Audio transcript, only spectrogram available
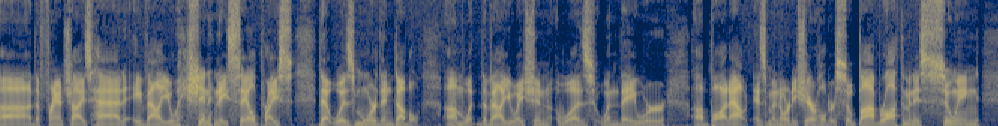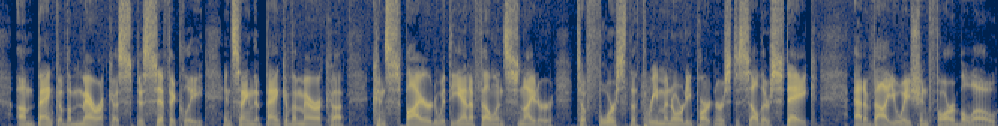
uh, the franchise had a valuation and a sale price that was more than double um, what the valuation was when they were uh, bought out as minority shareholders. So Bob Rothman is suing um, Bank of America specifically and saying that Bank of America conspired with the NFL and Snyder to force the three minority partners to sell their stake at a valuation far below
